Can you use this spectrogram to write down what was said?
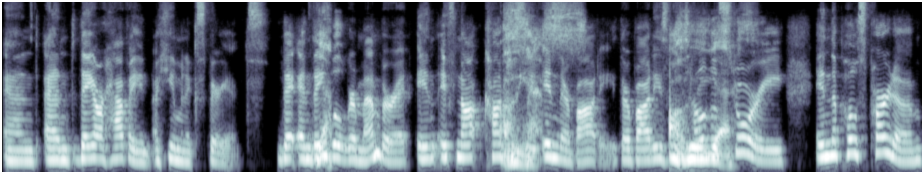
And and they are having a human experience. They and they yeah. will remember it in if not oh, consciously oh, yes. in their body. Their bodies will oh, tell the story in the postpartum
